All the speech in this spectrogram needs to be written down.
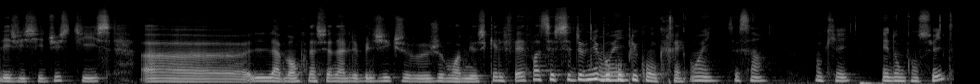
les huissiers de justice, euh, la Banque nationale de Belgique, je, vois mieux ce qu'elle fait. Enfin, c'est devenu beaucoup plus concret. Oui, c'est ça. Ok. Et donc ensuite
